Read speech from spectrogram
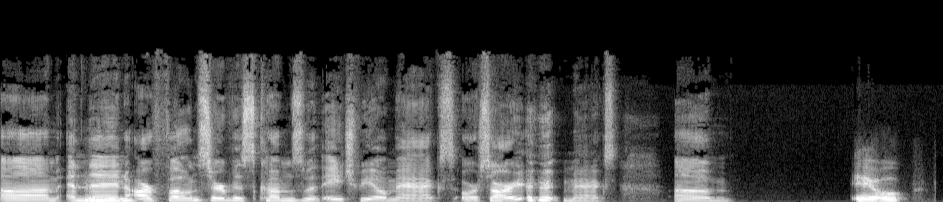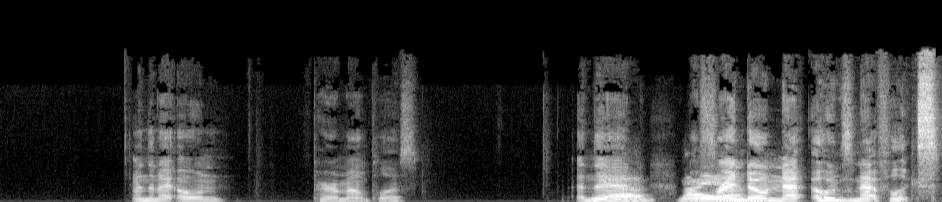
Um, and then Mhm. our phone service comes with HBO Max, or sorry, Max. Um, Ew. and then I own Paramount Plus. And then yeah, my, friend um, own net owns Netflix.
